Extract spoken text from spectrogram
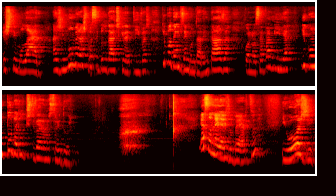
estimular as inúmeras possibilidades criativas que podemos encontrar em casa, com a nossa família e com tudo aquilo que estiver ao nosso redor. Eu sou Nélia Gilberto e hoje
